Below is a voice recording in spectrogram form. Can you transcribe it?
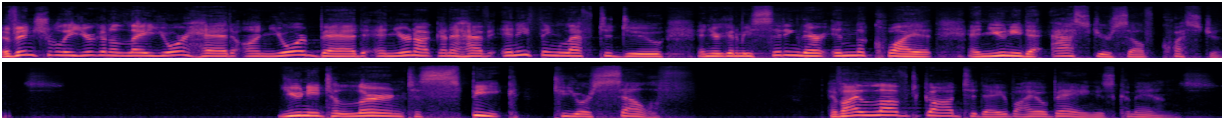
Eventually, you're going to lay your head on your bed and you're not going to have anything left to do, and you're going to be sitting there in the quiet, and you need to ask yourself questions. You need to learn to speak to yourself. Have I loved God today by obeying his commands?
